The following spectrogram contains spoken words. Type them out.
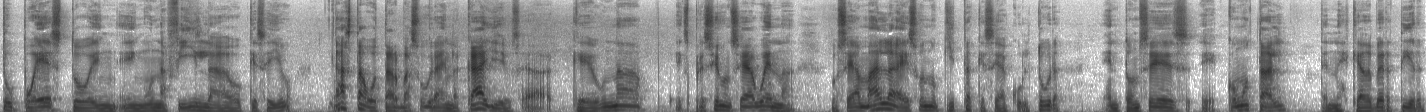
tu puesto en, en una fila o qué sé yo, hasta botar basura en la calle. O sea, que una expresión sea buena o sea mala, eso no quita que sea cultura. Entonces, eh, como tal, tenés que advertir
